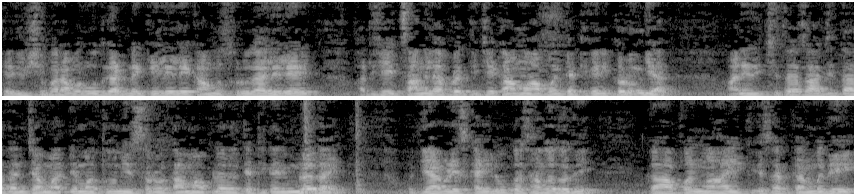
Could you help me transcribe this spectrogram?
त्या दिवशी पण आपण उद्घाटन केलेले कामं सुरू झालेले आहेत. अतिशय चांगल्या प्रतीचे कामं आपण त्या ठिकाणी करून घ्या. आणि निश्चितच अजितदादांच्या माध्यमातून ही सर्व कामं आपल्याला त्या ठिकाणी मिळत आहेत. ज्यावेळेस काही लोक सांगत होते का आपण महायुती सरकारमध्ये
